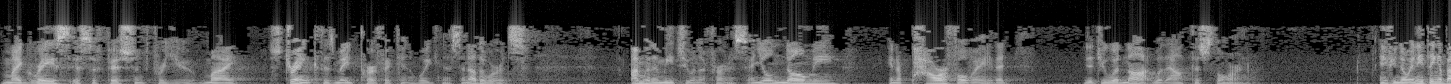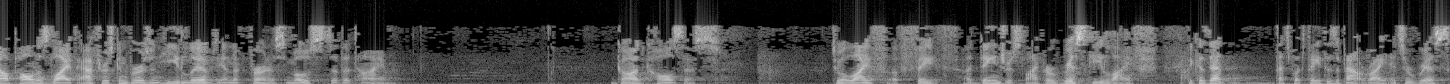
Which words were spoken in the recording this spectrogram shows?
My grace is sufficient for you. My strength is made perfect in weakness. In other words, I'm going to meet you in the furnace, and you'll know me in a powerful way that, that you would not without this thorn. if you know anything about Paul in his life, after his conversion, he lived in the furnace most of the time. God calls us to a life of faith, a dangerous life, a risky life, because that, that's what faith is about, right? It's a risk.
